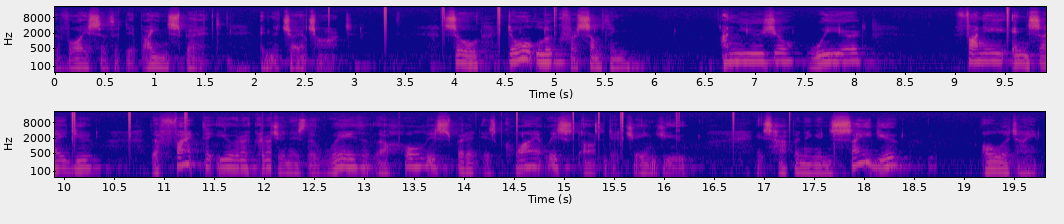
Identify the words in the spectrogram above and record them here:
the voice of the divine Spirit in the child's heart. So don't look for something unusual, weird, funny inside you. The fact that you're a Christian is the way that the Holy Spirit is quietly starting to change you. It's happening inside you all the time.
